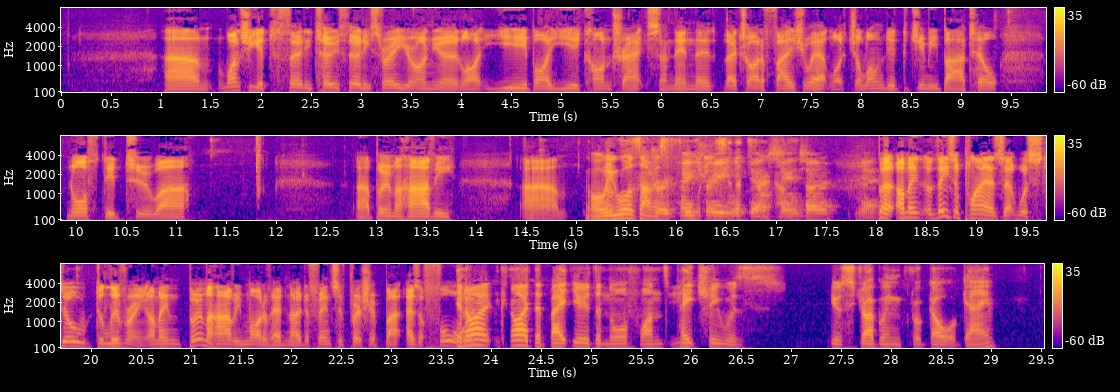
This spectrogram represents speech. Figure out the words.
Um, once you get to 32, 33, you're on your like year by year contracts, and then they they try to phase you out, like Geelong did to Jimmy Bartel, North did to uh, uh, Boomer Harvey. Um, Well, he was Drew almost 40, Petrie, so Nick Del. Santo. Yeah. But I mean, these are players that were still delivering. I mean, Boomer Harvey might have had no defensive pressure, but as a forward, Can I can I debate you the North ones? Petrie was he was struggling for a goal a game.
